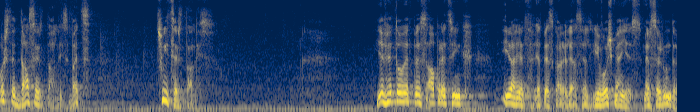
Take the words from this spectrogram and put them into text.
ոչ թե դաս էր տալիս բայց ցույց էր տալիս Եվ հետո այդպես ապրեցինք իր հետ, այդպես կարելի ասել, եւ ոչ միայն ես, մեր սերունդը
